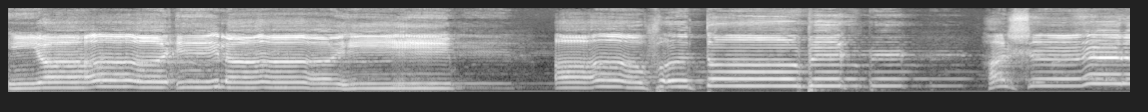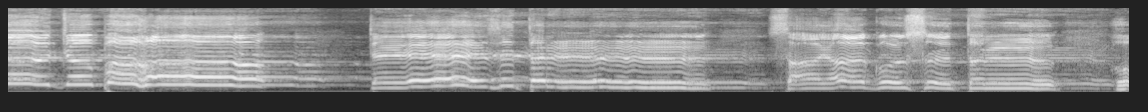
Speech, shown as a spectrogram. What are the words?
या الہی آفتاب حشر جب ہو تیز تر سایہ گستر ہو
